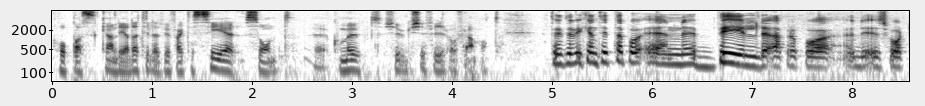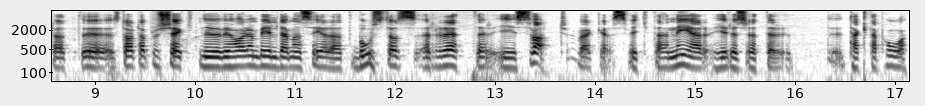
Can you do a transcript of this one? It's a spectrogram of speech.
hoppas kan leda till att vi faktiskt ser sånt eh, komma ut 2024 och framåt tänkte vi kan titta på en bild, apropå det är svårt att eh, starta projekt nu. Vi har en bild där man ser att bostadsrätter i svart verkar svikta ner, hyresrätter eh, taktar takta på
